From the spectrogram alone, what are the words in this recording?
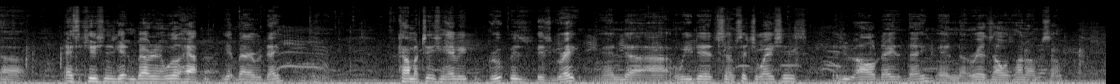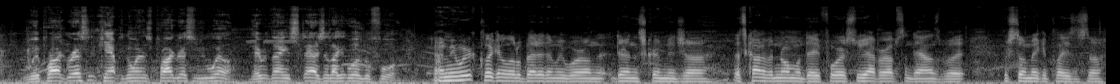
uh, execution is getting better and it will happen. Get better every day. Competition, every group is, is great, and uh, we did some situations all day today, and uh, red zone was one of them. So we're progressing. Camp's going as progressive as well. Everything's status just like it was before. I mean, we're clicking a little better than we were on the, during the scrimmage. Uh, that's kind of a normal day for us. We have our ups and downs, but we're still making plays and stuff.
